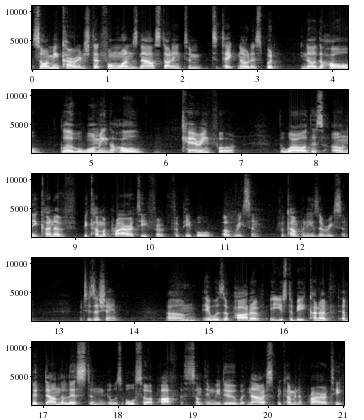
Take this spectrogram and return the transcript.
so I'm encouraged that Formula One's now starting to to take notice. But you know, the whole global warming, the whole caring for the world has only kind of become a priority for, for people of recent, for companies of recent, which is a shame. Um, It was a part of. It used to be kind of a bit down the list, and it was also a part of something we do. But now it's becoming a priority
